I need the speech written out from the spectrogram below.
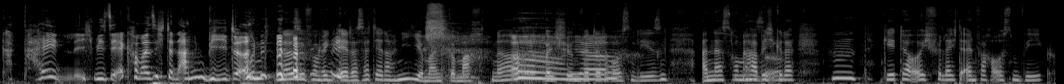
Gott, peinlich, wie sehr kann man sich denn anbieten? Und ne, so von wegen, ey, das hat ja noch nie jemand gemacht, ne? Oh, bei schönem ja. Wetter draußen lesen. Andersrum also. habe ich gedacht, hm, geht er euch vielleicht einfach aus dem Weg?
